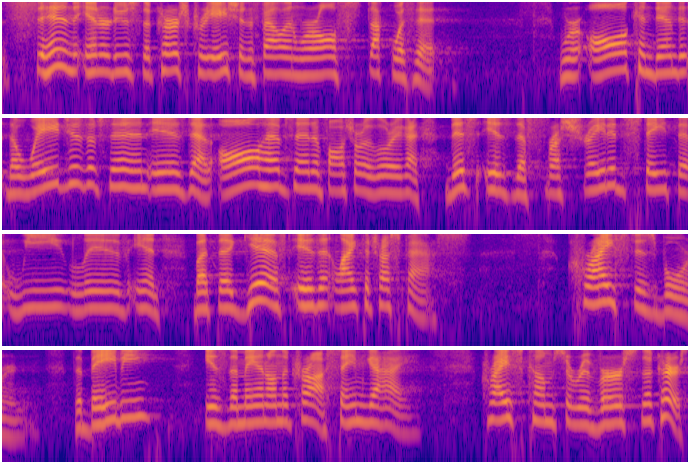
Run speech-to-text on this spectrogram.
sin introduced the curse, creation fell, and we're all stuck with it. We're all condemned. The wages of sin is death. All have sinned and fall short of the glory of God. This is the frustrated state that we live in. But the gift isn't like the trespass. Christ is born. The baby is the man on the cross, same guy. Christ comes to reverse the curse.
